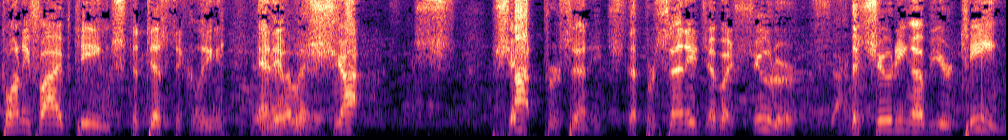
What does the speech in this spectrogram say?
25 teams statistically, and it was shot sh- shot percentage, the percentage of a shooter, the shooting of your team.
